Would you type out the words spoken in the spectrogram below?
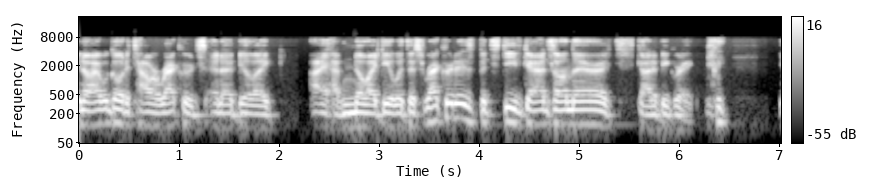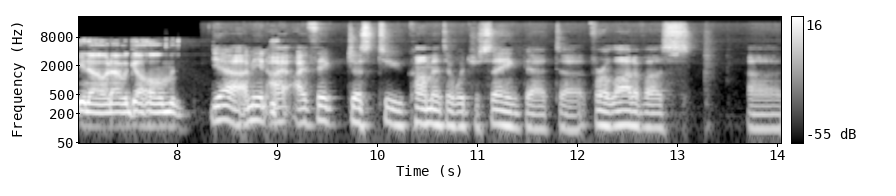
you know, I would go to Tower Records and I'd be like, I have no idea what this record is, but Steve Gadd's on there. It's got to be great, you know. And I would go home. And, yeah, I mean, I, I think just to comment on what you're saying, that uh, for a lot of us, uh,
